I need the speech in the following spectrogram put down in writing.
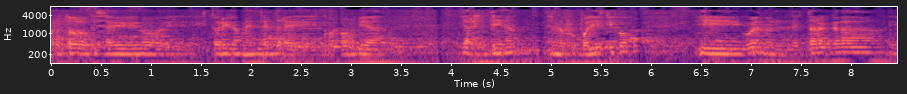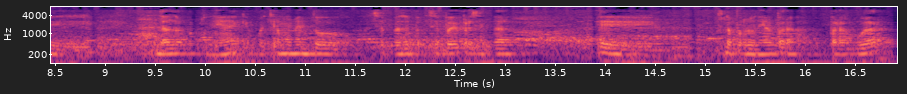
por todo lo que se ha vivido eh, históricamente entre Colombia y Argentina en lo futbolístico. Y bueno, el estar acá eh, da la oportunidad de que en cualquier momento se puede, se puede presentar eh, la oportunidad para, para jugar.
